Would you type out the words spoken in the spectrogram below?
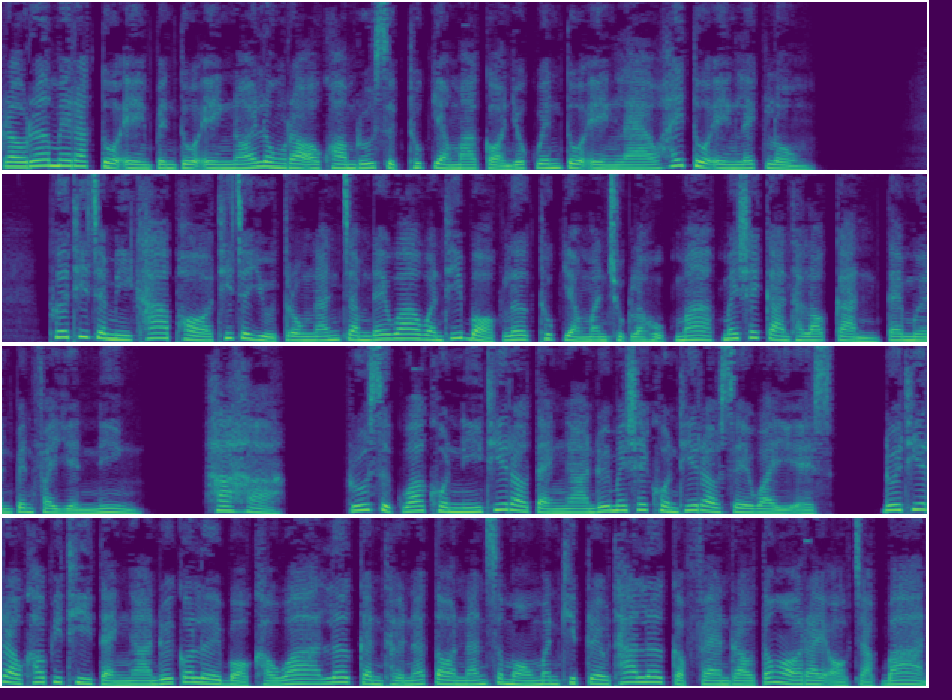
เราเริ่มไม่รักตัวเองเป็นตัวเองน้อยลงเราเอาความรู้สึกทุกอย่างมาก่อนยกเว้นตัวเองแล้วให้ตัวเองเล็กลง พื่อที่จะมีค่าพอที่จะอยู่ตรงนั้นจำได้ว่าวันที่บอกเลิกทุกอย่างมันฉุกละหุกมาก ไม่ใช่การทะเลาะกัน แต่เหมือนเป็นไฟเย็นนิ่ง ฮ่าฮ่ารู้สึกว่าคนนี้ที่เราแต่งงานด้วยไม่ใช่คนที่เราเซวายเอสด้วยที่เราเข้าพิธีแต่งงานด้วยก็เลยบอกเขาว่าเลิกกันเถอะนะตอนนั้นสมองมันคิดเร็วถ้าเลิกกับแฟนเราต้องเอาอะไรออกจากบ้าน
